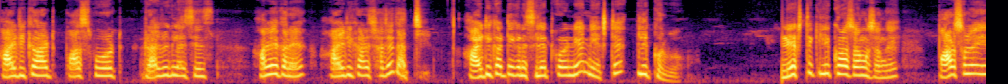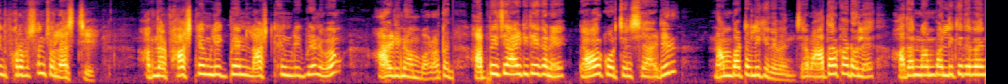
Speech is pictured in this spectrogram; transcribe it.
ID card passport driving licence আমি এখানে আইডি কার্ডের সাথে যাচ্ছি। আইডি কার্ডটা এখানে সিলেক্ট করে নিয়ে নেক্সটে ক্লিক করব। নেক্সটে ক্লিক করার সঙ্গে সঙ্গে পার্সোনাল ইনফরমেশন চলে আসছে। আপনার ফার্স্ট নেম লিখবেন লাস্ট নেম লিখবেন এবং আইডি নাম্বার। অর্থাৎ আপনি যে আইডিটা এখানে ব্যবহার করছেন, সেই আইডির নাম্বারটা লিখে দেবেন। যেরকম আধার কার্ড হলে আধার নাম্বার লিখে দেবেন,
